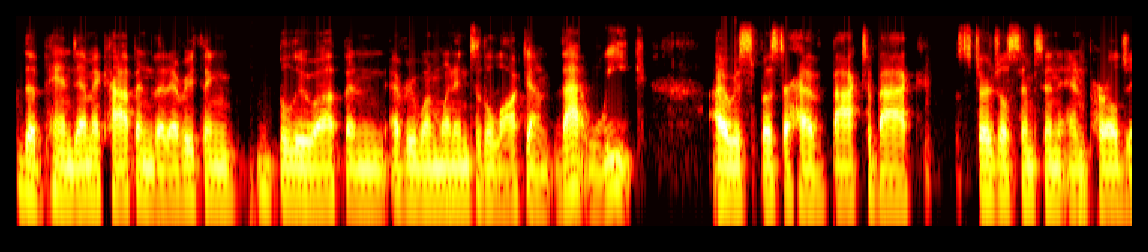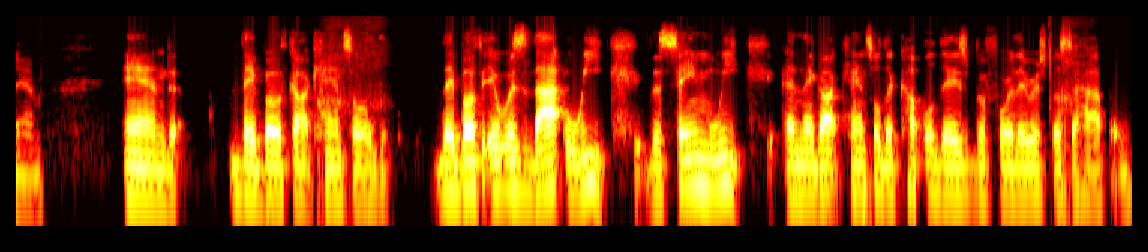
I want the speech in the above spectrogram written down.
the pandemic happened, that everything blew up and everyone went into the lockdown. That week, I was supposed to have back to back Sturgill Simpson and Pearl Jam, and they both got canceled. They both it was that week, the same week, and they got canceled a couple days before they were supposed to happen.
